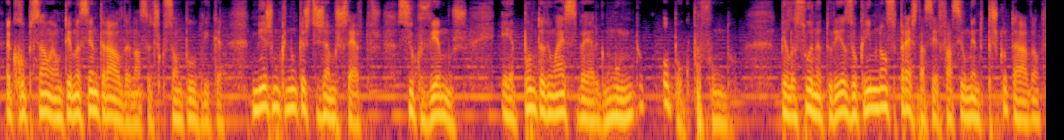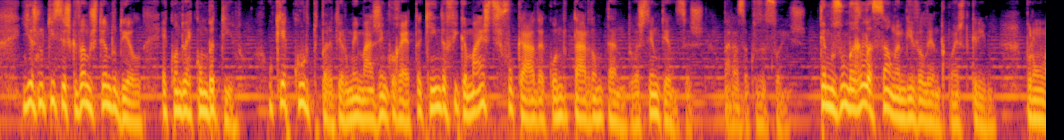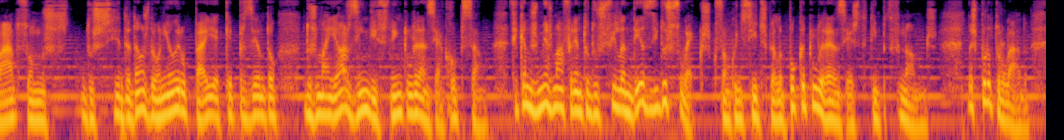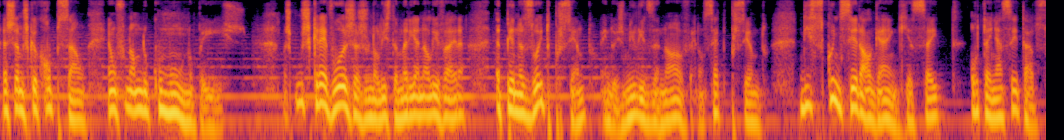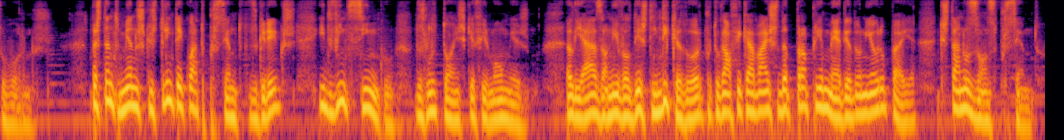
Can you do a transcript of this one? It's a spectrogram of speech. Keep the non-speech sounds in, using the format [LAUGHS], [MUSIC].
A corrupção é um tema central da nossa discussão pública, mesmo que nunca estejamos certos se o que vemos é a ponta de um iceberg muito ou pouco profundo. Pela sua natureza, o crime não se presta a ser facilmente prescrutável e as notícias que vamos tendo dele é quando é combatido. O que é curto para ter uma imagem correta, que ainda fica mais desfocada quando tardam tanto as sentenças para as acusações. Temos uma relação ambivalente com este crime. Por um lado, somos dos cidadãos da União Europeia que apresentam dos maiores índices de intolerância à corrupção. Ficamos mesmo à frente dos finlandeses e dos suecos, que são conhecidos pela pouca tolerância a este tipo de fenómenos. Mas, por outro lado, achamos que a corrupção é um fenómeno comum no país. Mas, como escreve hoje a jornalista Mariana Oliveira, apenas 8%, em 2019 eram 7%, disse conhecer alguém que aceite ou tenha aceitado subornos bastante menos que os 34% dos gregos e de 25% dos letões que afirmam o mesmo. Aliás, ao nível deste indicador, Portugal fica abaixo da própria média da União Europeia, que está nos 11%.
